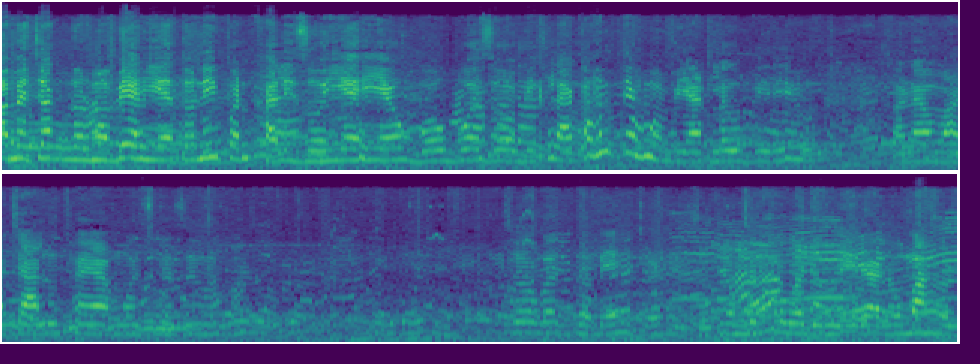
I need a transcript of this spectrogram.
અમે ચકડોળમાં બેસીએ તો નહીં, પણ ખાલી જોઈએ એવું બહુ બહુ જો બીક લાગે ને બી અમે ઊભી રહ્યું અને આમાં ચાલુ થયા મોજ જો બધો બેસી જો બધો મેળાનો માહોલ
